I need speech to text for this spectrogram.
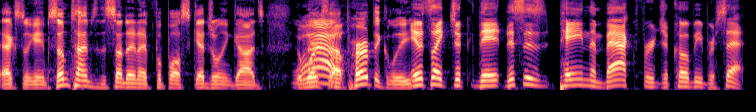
excellent game. Sometimes the Sunday night football scheduling gods it works out perfectly. It's like they, this is paying them back for Jacoby Brissett.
